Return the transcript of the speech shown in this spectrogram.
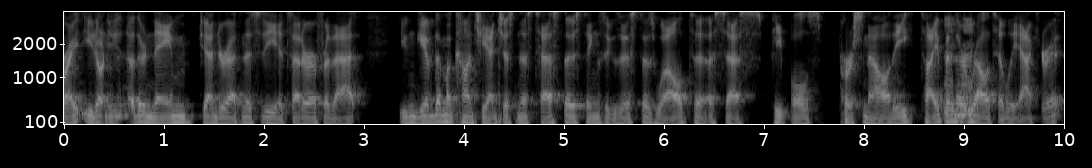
right? You don't need to know their name, gender, ethnicity, et cetera, for that. You can give them a conscientiousness test. Those things exist as well to assess people's personality type, and mm-hmm. they're relatively accurate.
